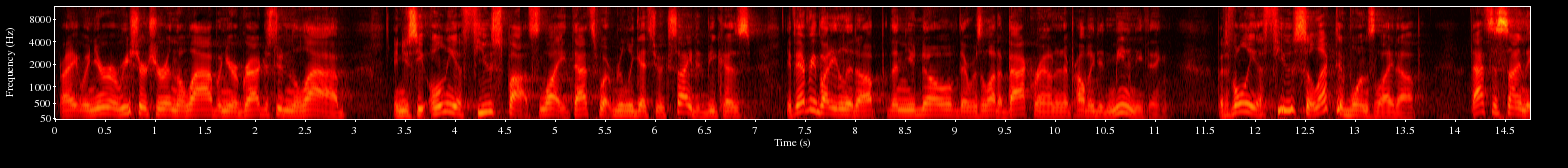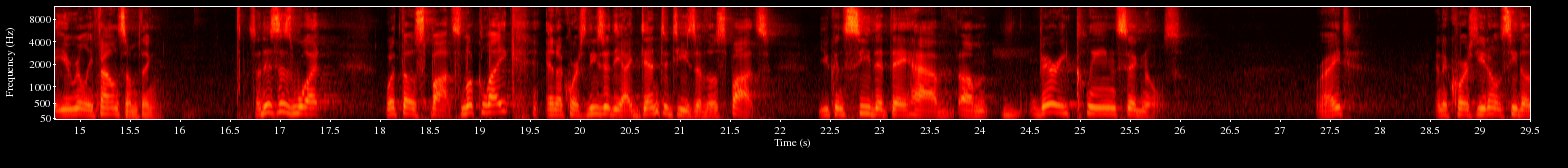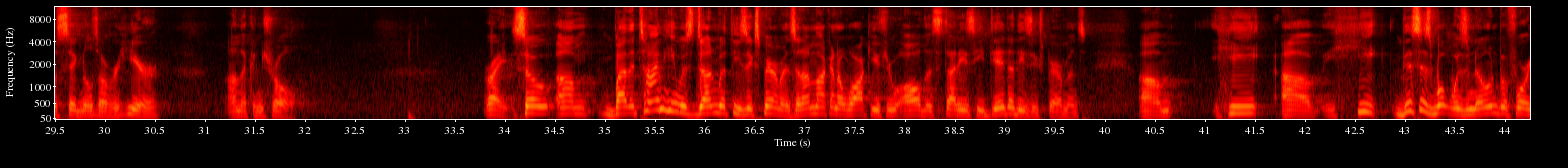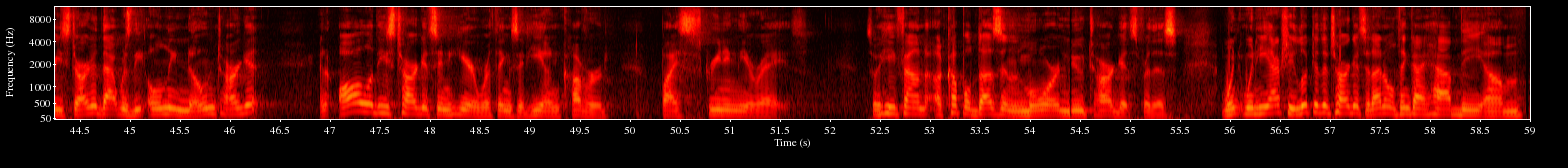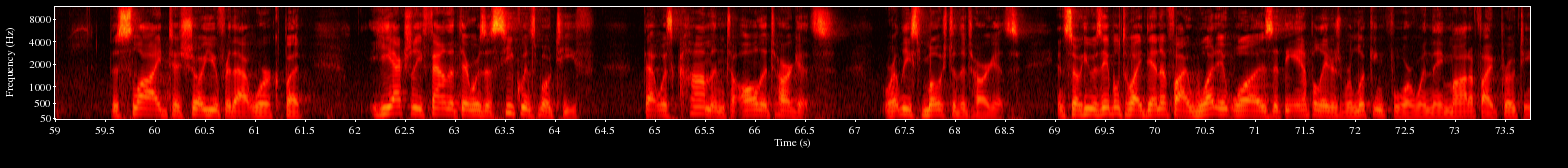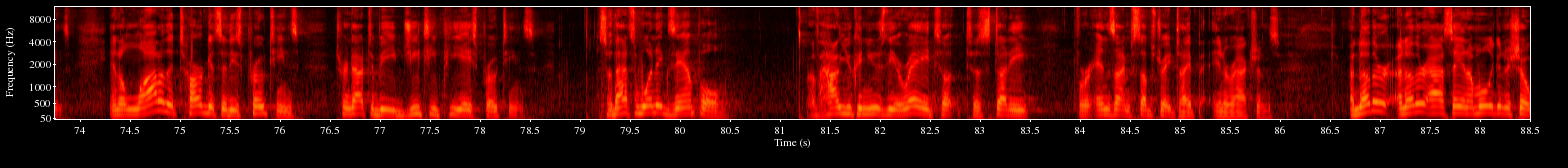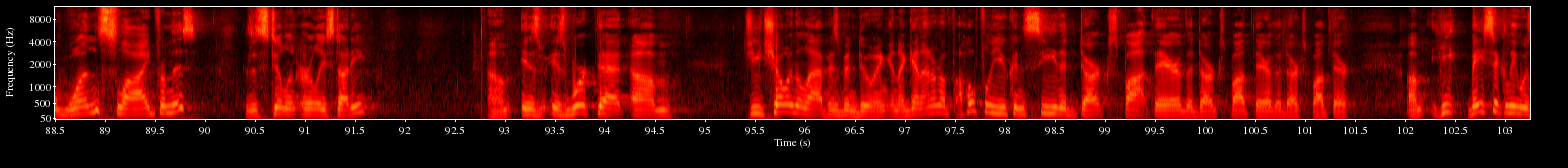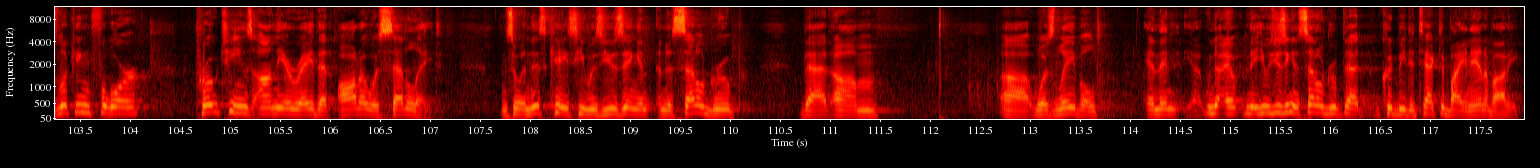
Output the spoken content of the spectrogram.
right? When you're a researcher in the lab, when you're a graduate student in the lab, and you see only a few spots light, that's what really gets you excited because if everybody lit up, then you know there was a lot of background and it probably didn't mean anything. But if only a few selective ones light up, that's a sign that you really found something. So this is what, what those spots look like. And of course, these are the identities of those spots. You can see that they have um, very clean signals, right? And of course, you don't see those signals over here on the control. Right, so um, by the time he was done with these experiments, and I'm not going to walk you through all the studies he did of these experiments, um, he, uh, he, this is what was known before he started. That was the only known target. And all of these targets in here were things that he uncovered by screening the arrays. So he found a couple dozen more new targets for this. When, when he actually looked at the targets, and I don't think I have the, um, the slide to show you for that work, but he actually found that there was a sequence motif that was common to all the targets, or at least most of the targets. And so he was able to identify what it was that the ampylators were looking for when they modified proteins. And a lot of the targets of these proteins turned out to be GTPase proteins. So that's one example of how you can use the array to, to study for enzyme substrate type interactions. Another, another assay, and I'm only going to show one slide from this because it's still an early study, um, is, is work that um, Cho in the lab has been doing, and again, I don't know if, hopefully you can see the dark spot there, the dark spot there, the dark spot there. Um, he basically was looking for proteins on the array that autoacetylate. And so in this case, he was using an, an acetyl group that um, uh, was labeled, and then uh, he was using an acetyl group that could be detected by an antibody.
